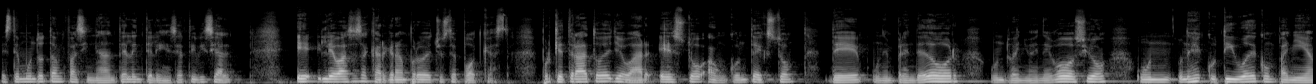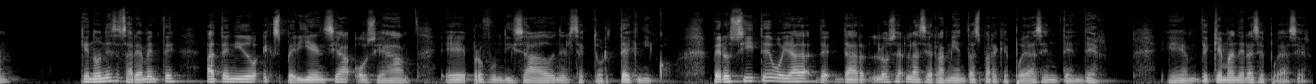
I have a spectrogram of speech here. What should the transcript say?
este mundo tan fascinante de la inteligencia artificial, eh, le vas a sacar gran provecho a este podcast, porque trato de llevar esto a un contexto de un emprendedor, un dueño de negocio, un, ejecutivo de compañía que no necesariamente ha tenido experiencia o se ha eh, profundizado en el sector técnico pero sí te voy a dar las herramientas para que puedas entender. Eh, de qué manera se puede hacer.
